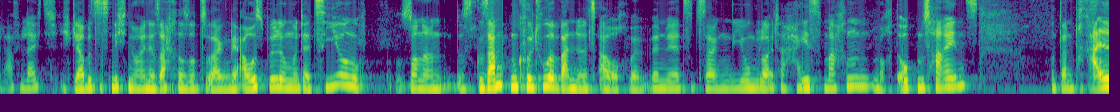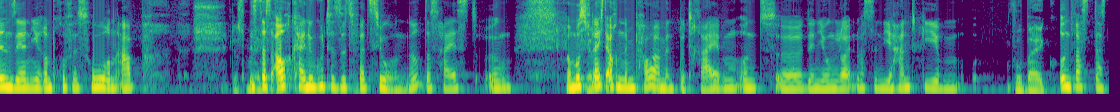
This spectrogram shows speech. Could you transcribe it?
Da vielleicht, ich glaube, es ist nicht nur eine Sache sozusagen der Ausbildung und Erziehung, sondern des gesamten Kulturwandels auch. Wenn wir jetzt sozusagen die jungen Leute heiß machen, macht Open Science und dann prallen sie an ihren Professoren ab das ist das auch keine gute Situation. Ne? Das heißt, man muss ja. vielleicht auch ein Empowerment betreiben und äh, den jungen Leuten was in die Hand geben. Wobei, und was, dass,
